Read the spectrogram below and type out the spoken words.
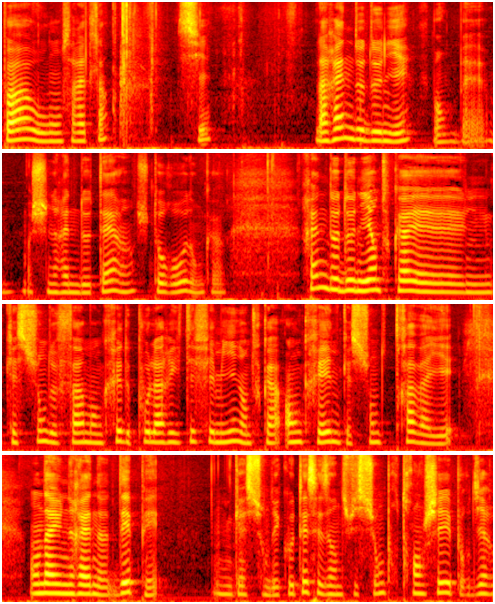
pas, ou on s'arrête là? Si. La reine de denier. Bon, ben, moi je suis une reine de terre, hein, je suis taureau, donc... Euh, reine de denier, en tout cas, est une question de femme ancrée, de polarité féminine, en tout cas ancrée, une question de travailler. On a une reine d'épée, une question d'écouter ses intuitions pour trancher et pour dire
